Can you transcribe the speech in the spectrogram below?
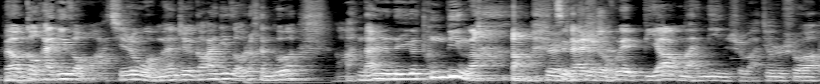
不要高开低走啊。其实我们这个高开低走是很多啊男人的一个通病啊。最开始会 beyond my mean 是吧？就是说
